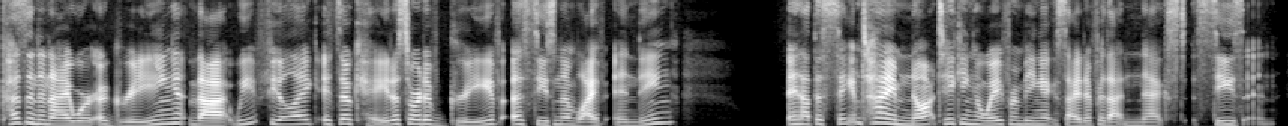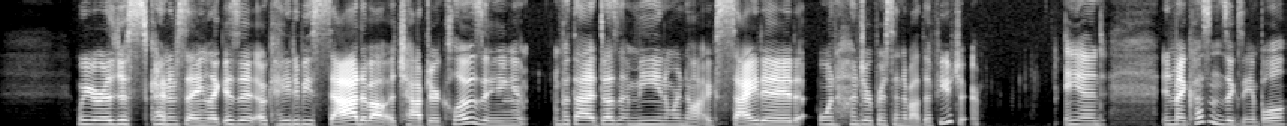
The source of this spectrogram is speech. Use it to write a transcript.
cousin and I were agreeing that we feel like it's okay to sort of grieve a season of life ending and at the same time not taking away from being excited for that next season we were just kind of saying like is it okay to be sad about a chapter closing but that doesn't mean we're not excited 100% about the future and in my cousin's example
